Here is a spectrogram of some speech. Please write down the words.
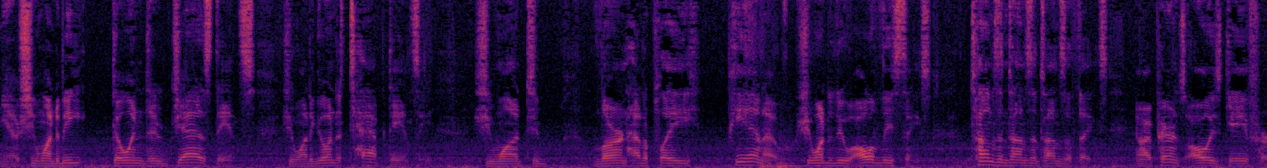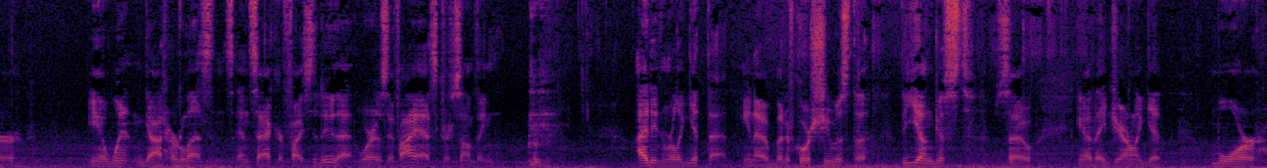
you know, she wanted to be go into jazz dance. She wanted to go into tap dancing. She wanted to learn how to play piano. She wanted to do all of these things, tons and tons and tons of things. And my parents always gave her, you know, went and got her lessons and sacrificed to do that. Whereas if I asked her something, I didn't really get that, you know. But of course, she was the the youngest, so you know they generally get more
